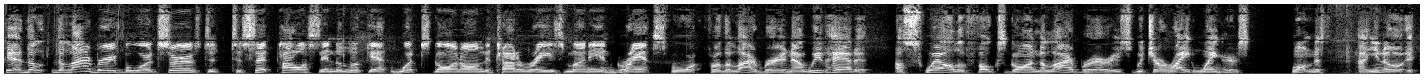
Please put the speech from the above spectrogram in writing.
Yeah, the the library board serves to, to set policy and to look at what's going on to try to raise money and grants for, for the library. Now we've had a, a swell of folks going to libraries, which are right wingers, wanting to, uh, you know, it,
